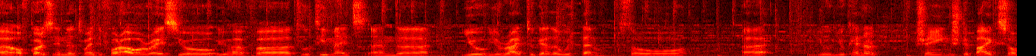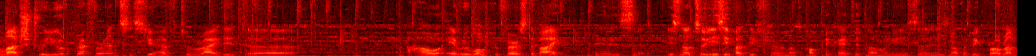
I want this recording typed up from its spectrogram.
Uh, of course, in a 24-hour race, you you have uh, two teammates, and uh, you you ride together with them. So uh, you you cannot change the bike so much to your preferences. You have to ride it uh, how everyone prefers the bike. It's, it's not so easy, but if you're not complicated, normally it's, uh, it's not a big problem.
